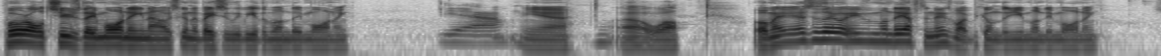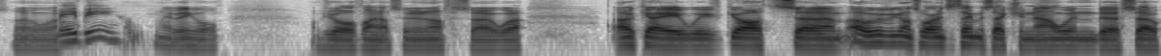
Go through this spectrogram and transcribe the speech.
poor old Tuesday morning now is going to basically be the Monday morning. yeah Yeah. Oh well. Or maybe as I say, even Monday afternoons might become the new Monday morning. So uh, maybe maybe. Well, I'm sure I'll find out soon enough. So uh, okay, we've got. Um, oh, moving on to our entertainment section now, and uh, so.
